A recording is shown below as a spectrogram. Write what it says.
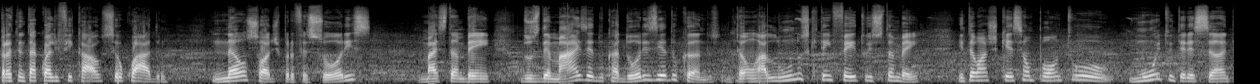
para tentar qualificar o seu quadro, não só de professores, mas também dos demais educadores e educandos. Então, alunos que têm feito isso também. Então, acho que esse é um ponto muito interessante.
